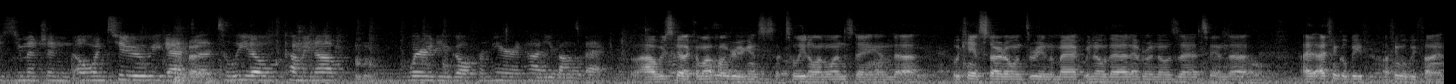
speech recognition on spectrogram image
as you mentioned 0 and 2, you got uh, Right. Toledo coming up. Mhm. Where do you go from here and how do you bounce back? Uh, we just got to come out hungry against Toledo on Wednesday, and uh, we can't start 0 3 in the MAC. We know that. Everyone knows that, and uh, I, I think we'll be. I think we'll be fine.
